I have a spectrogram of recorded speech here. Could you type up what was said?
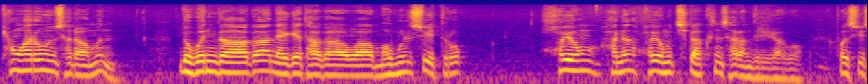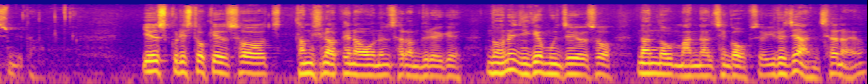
평화로운 사람은 누군가가 내게 다가와 머물 수 있도록 허용하는 허용치가 큰 사람들이라고 볼 수 있습니다. 예수 그리스도께서 당신 앞에 나오는 사람들에게 너는 이게 문제여서 난 너 만날 생각 없어 이러지 않잖아요.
